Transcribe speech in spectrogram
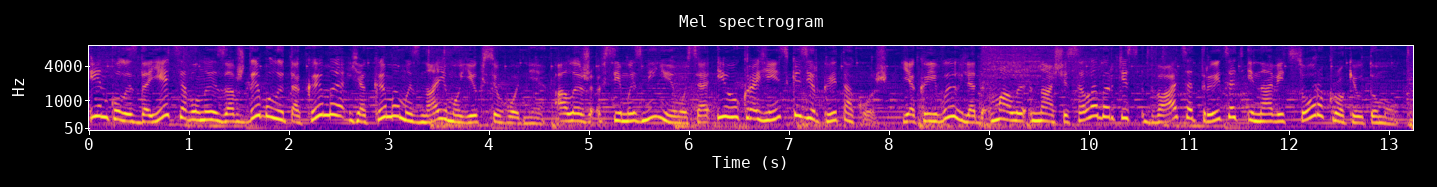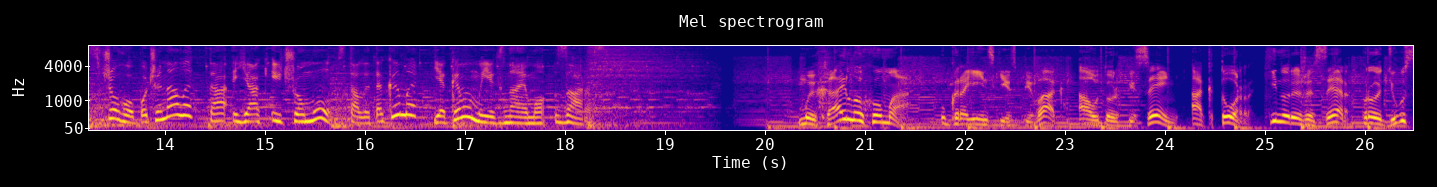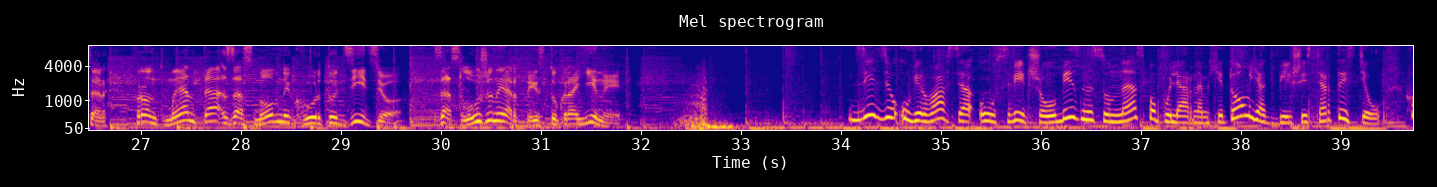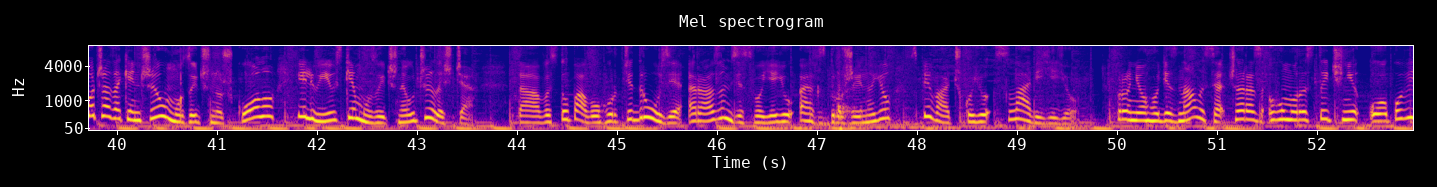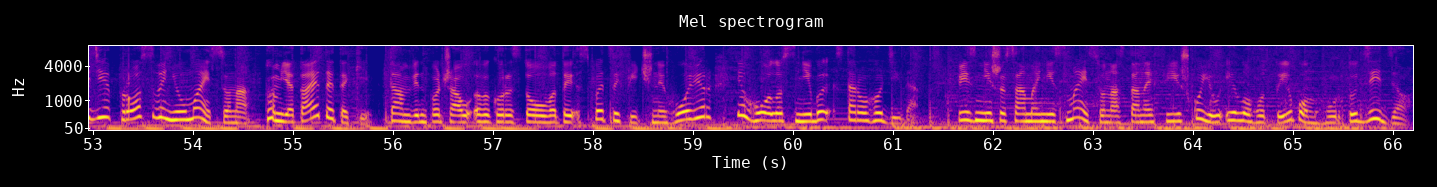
Інколи здається, вони завжди були такими, якими ми знаємо їх сьогодні. Але ж всі ми змінюємося, і українські зірки також. Який вигляд мали наші селебертіс 20, 30 і навіть 40 років тому? З чого починали, та як і чому стали такими, якими ми їх знаємо зараз? Михайло Хома, український співак, автор пісень, актор, кінорежисер, продюсер, фронтмен та засновник гурту Дзідзьо, заслужений артист України. Дзідзю увірвався у світ шоу-бізнесу не з популярним хітом, як більшість артистів, хоча закінчив музичну школу і Львівське музичне училище. Та виступав у гурті друзі разом зі своєю екс-дружиною, співачкою Славією. Про нього дізналися через гумористичні оповіді про свиню Мейсона. Пам'ятаєте такі? Там він почав використовувати специфічний говір і голос, ніби старого діда. Пізніше саме ніс Мейсона стане фішкою і логотипом гурту Дзідзьо.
